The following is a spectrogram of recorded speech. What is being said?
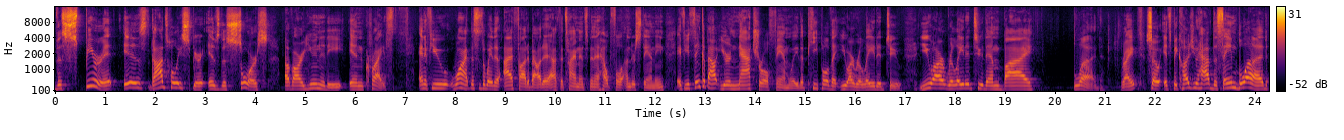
The Spirit is, God's Holy Spirit is the source of our unity in Christ. And if you want, this is the way that I thought about it at the time, and it's been a helpful understanding. If you think about your natural family, the people that you are related to, you are related to them by blood, right? So it's because you have the same blood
